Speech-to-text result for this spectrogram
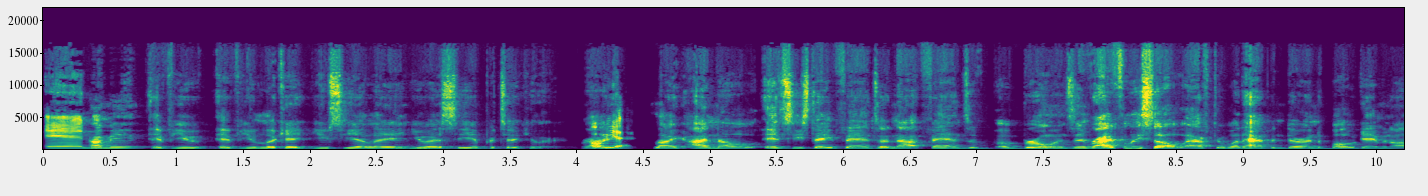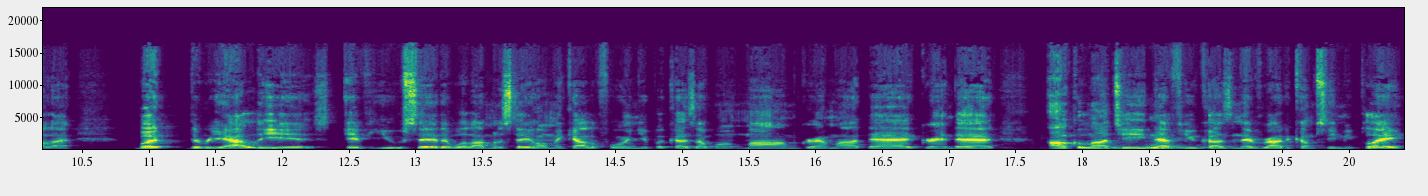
And I mean, if you if you look at UCLA and USC in particular, right? Oh yeah. Like I know NC State fans are not fans of, of Bruins, and rightfully so after what happened during the bowl game and all that. But the reality is, if you said, "Well, I'm going to stay home in California because I want mom, grandma, dad, granddad, uncle, auntie, nephew, cousin, everybody to come see me play,"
